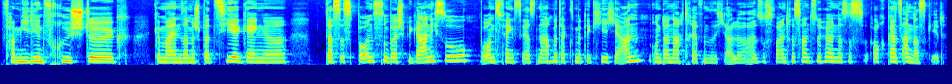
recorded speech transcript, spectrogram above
Familienfrühstück, gemeinsame Spaziergänge. Das ist bei uns zum Beispiel gar nicht so. Bei uns fängt es erst nachmittags mit der Kirche an und danach treffen sich alle. Also es war interessant zu hören, dass es auch ganz anders geht.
